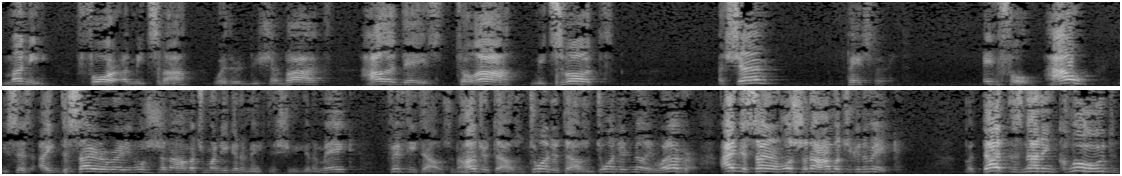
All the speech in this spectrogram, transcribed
money for a mitzvah, whether it be Shabbat, holidays, Torah, mitzvot, Hashem pays for it. In full. How? He says, I decided already in Rosh Hashanah how much money you're going to make this year. You're going to make 50,000, 100,000, 200,000, 200 million, whatever. I decided in Rosh Hashanah how much you're going to make. But that does not include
